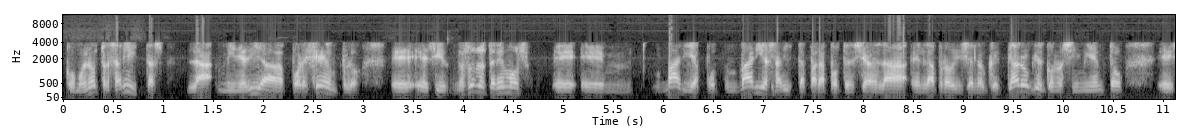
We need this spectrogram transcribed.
como en otras aristas, la minería, por ejemplo. es decir, nosotros tenemos em, varias varias aristas para potenciar en la en la provincia de Neuquén. Claro que el conocimiento es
